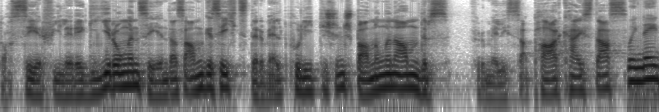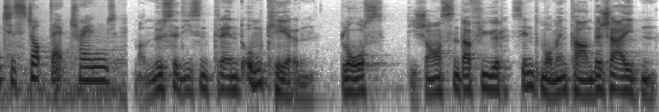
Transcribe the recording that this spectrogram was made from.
Doch sehr viele Regierungen sehen das angesichts der weltpolitischen Spannungen anders. Für Melissa Park heißt das, We need to stop that trend. man müsse diesen Trend umkehren. Bloß die Chancen dafür sind momentan bescheiden.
